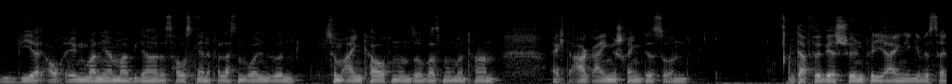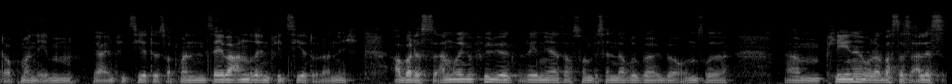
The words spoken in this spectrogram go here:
wir auch irgendwann ja mal wieder das Haus gerne verlassen wollen würden zum Einkaufen und so, was momentan echt arg eingeschränkt ist und dafür wäre es schön für die eigene Gewissheit, ob man eben ja infiziert ist, ob man selber andere infiziert oder nicht. Aber das andere Gefühl, wir reden ja jetzt auch so ein bisschen darüber, über unsere ähm, Pläne oder was das alles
